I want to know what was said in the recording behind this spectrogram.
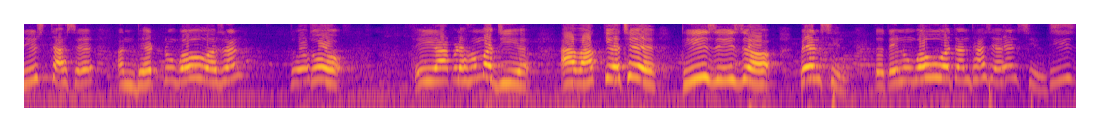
ધીસ થશે અને ધેટનું બહુવચન તો એ આપણે સમજીએ. આ વાક્ય છે ધીસ ઇઝ અ પેન્સિલ. તો તેનું બહુવચન થશે પેન્સિલ ધીસ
